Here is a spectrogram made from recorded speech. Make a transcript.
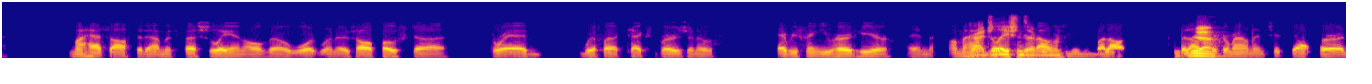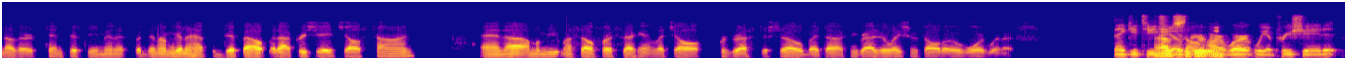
my hats off to them especially, and all the award winners. I'll post a thread with a text version of everything you heard here, and I'm gonna have to Congratulations, everyone. soon, but I'll but I'll stick around and chit chat for another 10, 15 minutes. But then I'm gonna have to dip out. But I appreciate y'all's time, and uh, I'm gonna mute myself for a second and let y'all progress the show. But uh, congratulations to all the award winners. Thank you, TGO, for your Absolutely. hard work. We appreciate it.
